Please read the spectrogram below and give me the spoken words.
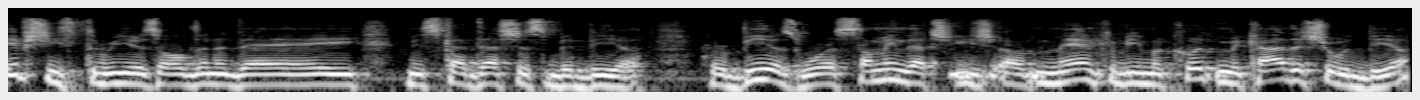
If she's three years old in a day, miskadeshes bebia. Her bia is worth something that she, a man could be mekadesh with bia.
